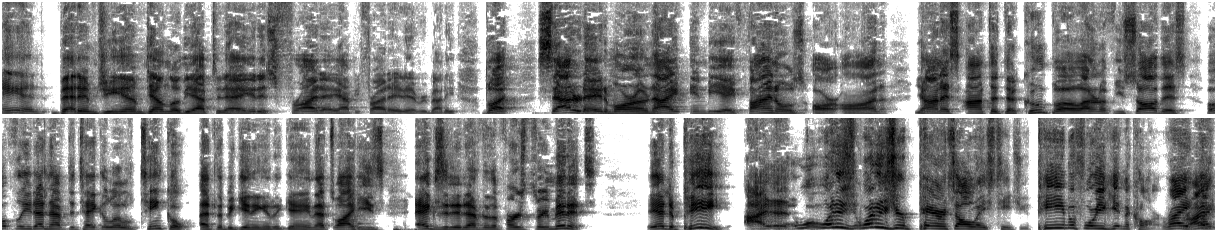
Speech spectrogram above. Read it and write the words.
And BetMGM, download the app today. It is Friday. Happy Friday to everybody. But Saturday, tomorrow night, NBA Finals are on. Giannis Antetokounmpo. I don't know if you saw this. Hopefully, he doesn't have to take a little tinkle at the beginning of the game. That's why he's exited after the first three minutes. He had to pee. I uh, what is what does your parents always teach you? Pee before you get in the car, right? Right.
